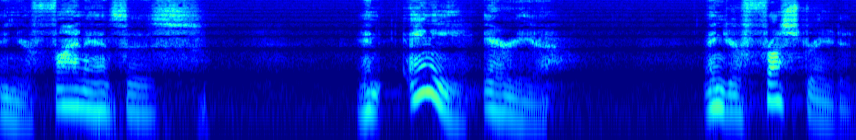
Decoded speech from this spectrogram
in your finances, in any area, and you're frustrated?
